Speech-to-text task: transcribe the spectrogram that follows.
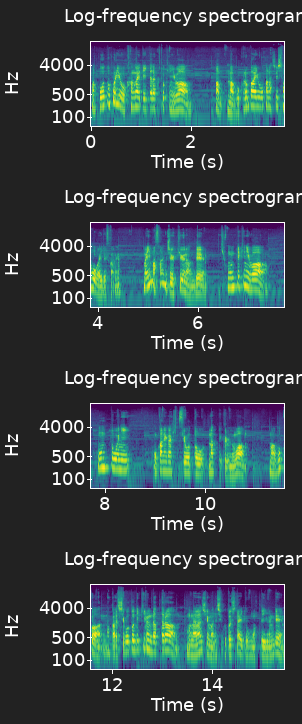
まあ、ポートフォリオを考えていただくときには、まあ、まあ、僕の場合お話しした方がいいですかね。まあ、今39なんで、基本的には本当にお金が必要となってくるのは、まあ、僕はなんか仕事できるんだったら、まあ、70まで仕事したいと思っているんで、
